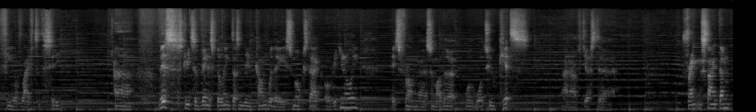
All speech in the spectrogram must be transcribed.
feel of life to the city. Uh, this Streets of Venice building doesn't really come with a smokestack originally. It's from uh, some other World War II kits. and I've just uh, Frankenstein them.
